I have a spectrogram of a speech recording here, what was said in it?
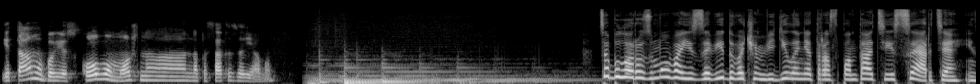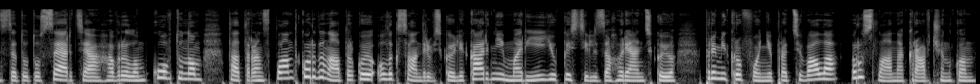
і там обов'язково можна написати заяву. Це була розмова із завідувачем відділення трансплантації серця інституту серця Гаврилом Ковтуном та трансплант-координаторкою Олександрівської лікарні Марією Кисіль Загорянською. При мікрофоні працювала Руслана Кравченко.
